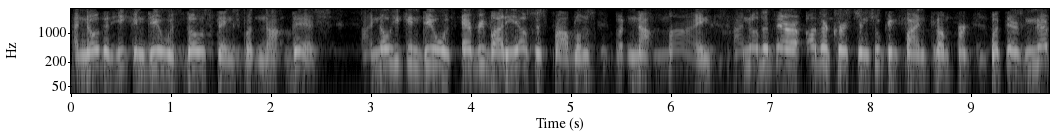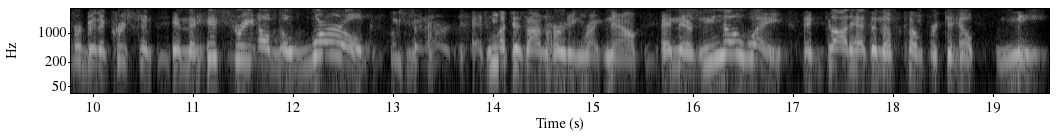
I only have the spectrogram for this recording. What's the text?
I know that he can deal with those things, but not this. I know he can deal with everybody else's problems, but not mine. I know that there are other Christians who can find comfort, but there's never been a Christian in the history of the world who's been hurt as much as I'm hurting right now. And there's no way that God has enough comfort to help me.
